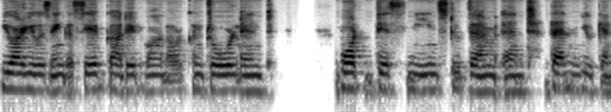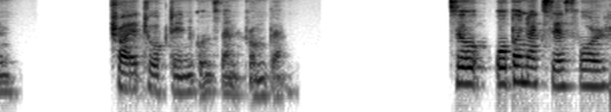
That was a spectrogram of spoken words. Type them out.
you are using a safeguarded one or controlled and what this means to them, and then you can try to obtain consent from them. So open access for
